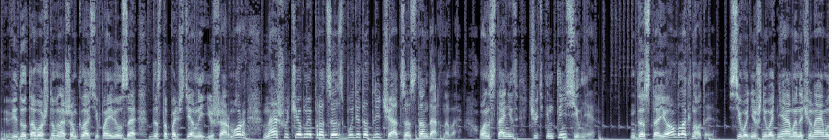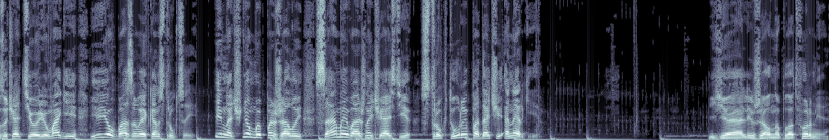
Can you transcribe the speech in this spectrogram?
Ввиду того, что в нашем классе появился достопочтенный Ишармор, наш учебный процесс будет отличаться от стандартного. Он станет чуть интенсивнее. Достаем блокноты. С сегодняшнего дня мы начинаем изучать теорию магии и ее базовые конструкции. И начнем мы, пожалуй, с самой важной части – структуры подачи энергии. Я лежал на платформе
